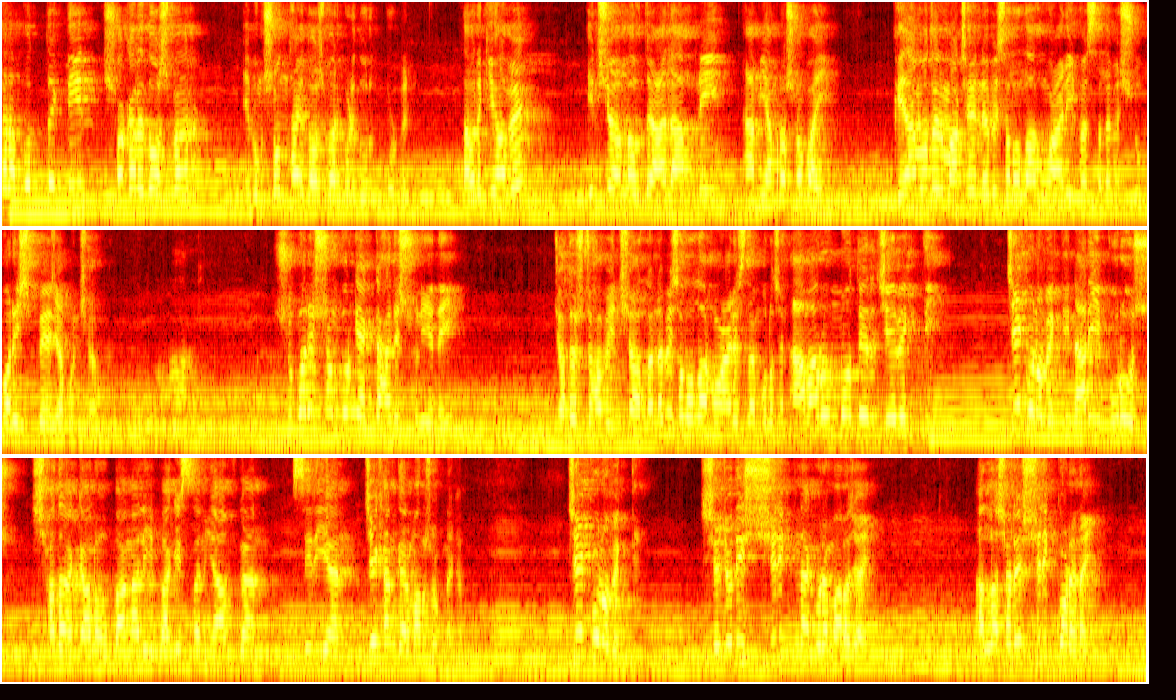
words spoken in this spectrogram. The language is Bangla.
ছাড়া প্রত্যেক দিন সকালে দশ বার এবং সন্ধ্যায় দশ বার করে দরুদ পড়বেন। তাহলে কি হবে? ইনশা আল্লাহ তাআলা আপনি, আমি, আমরা সবাই কেয়ামতের মাঠে নবী সাল্লাল্লাহু আলাইহি ওয়াসাল্লামের সুপারিশ পেয়ে যাব ইনশাআল্লাহ। সুপারিশ সম্পর্কে একটা হাদিস শুনিয়ে দেই। যথেষ্ট হবে ইনশাআল্লাহ। নবী সাল্লাল্লাহু আলাইহি ওয়াসাল্লাম বলেছেন, আমার উম্মতের যে ব্যক্তি যে কোনো ব্যক্তি, নারী, পুরুষ, সাদা, কালো, বাঙালি, পাকিস্তানি, আফগান, সিরিয়ান, যেখানকার মানুষ হোক না কেন যে কোনো ব্যক্তি সে যদি শিরিক না করে মারা যায়, আল্লাহ সাথে শিরিক করে নাই,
